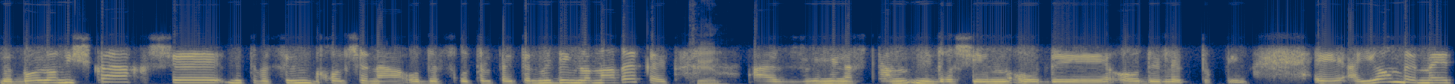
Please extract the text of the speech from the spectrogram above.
ובואו לא נשכח שמתווספים בכל שנה עוד עשרות אלפי תלמידים למערכת. כן. אז מן הסתם נדרשים עוד, אה, עוד לפטופים. אה, היום באמת,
